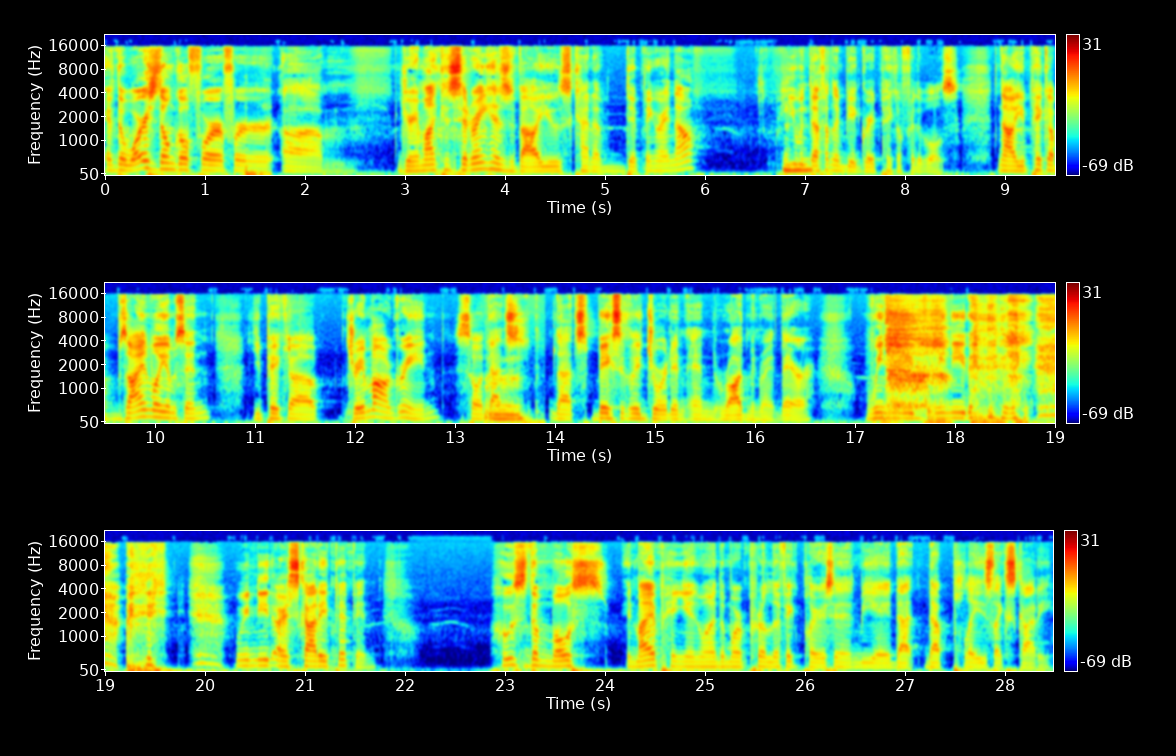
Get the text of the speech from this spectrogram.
if the Warriors don't go for for um, Draymond, considering his values kind of dipping right now, he would definitely be a great pickup for the Bulls. Now you pick up Zion Williamson, you pick up Draymond Green, so that's that's basically Jordan and Rodman right there. We need we need we need our Scottie Pippen, who's the most, in my opinion, one of the more prolific players in NBA that that plays like Scottie.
